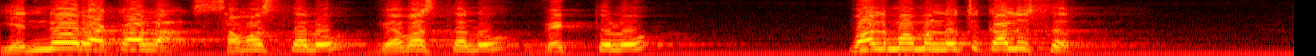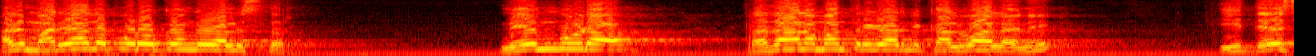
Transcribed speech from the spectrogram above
ఎన్నో రకాల సంస్థలు వ్యవస్థలు వ్యక్తులు వాళ్ళు మమ్మల్ని వచ్చి కలుస్తారు. అది మర్యాదపూర్వకంగా కలుస్తారు. మేము కూడా ప్రధానమంత్రి గారిని కలవాలని ఈ దేశ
